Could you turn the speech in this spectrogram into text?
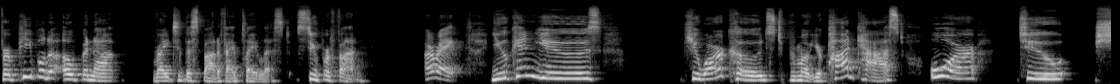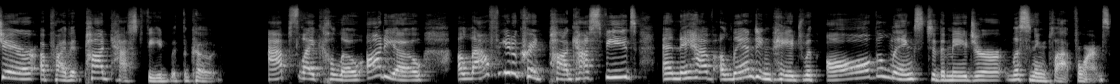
for people to open up right to the Spotify playlist. Super fun. All right. You can use QR codes to promote your podcast or to share a private podcast feed with the code. Apps like Hello Audio allow for you to create podcast feeds, and they have a landing page with all the links to the major listening platforms.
